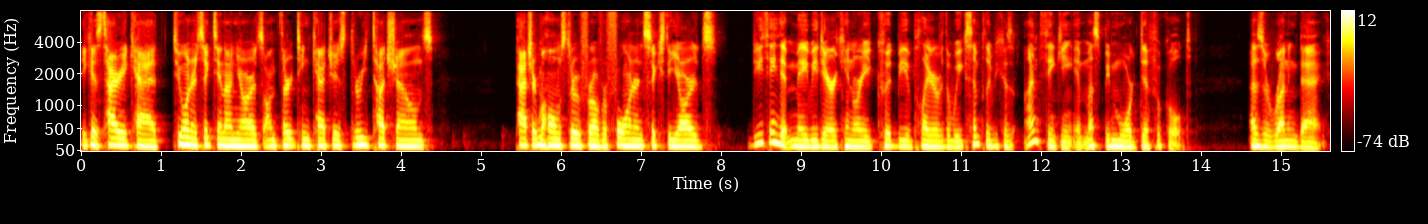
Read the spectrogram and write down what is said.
because Tyreek had 269 yards on 13 catches, three touchdowns. Patrick Mahomes threw for over 460 yards. Do you think that maybe Derrick Henry could be a player of the week simply because I'm thinking it must be more difficult as a running back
